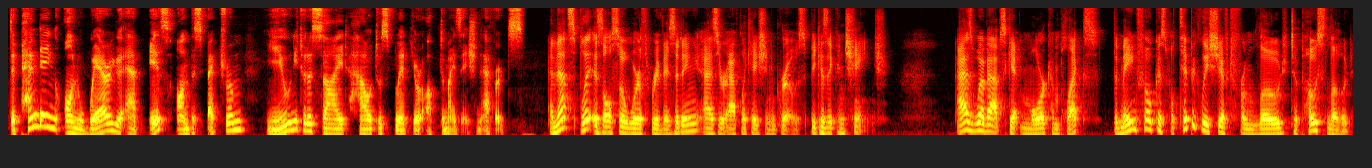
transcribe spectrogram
Depending on where your app is on the spectrum, you need to decide how to split your optimization efforts. And that split is also worth revisiting as your application grows, because it can change. As web apps get more complex, the main focus will typically shift from load to post-load.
